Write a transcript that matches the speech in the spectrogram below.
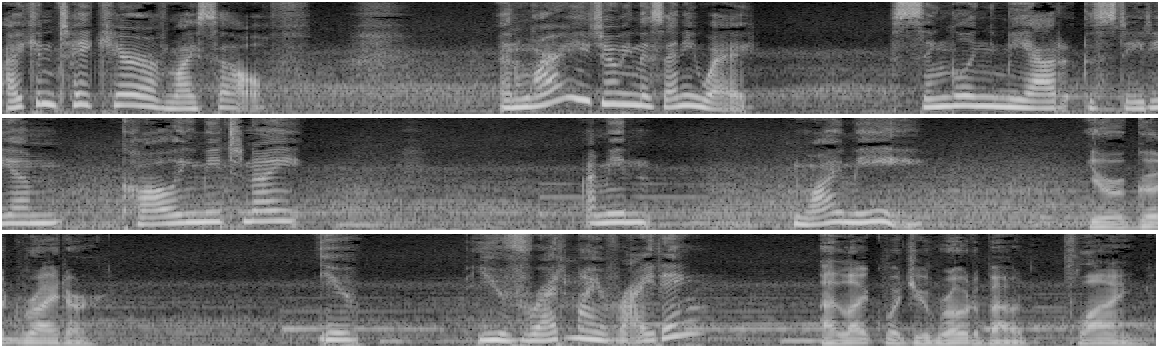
I can take care of myself. And why are you doing this anyway? Singling me out at the stadium? Calling me tonight? I mean, why me? You're a good writer. You. You've read my writing? I like what you wrote about flying.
